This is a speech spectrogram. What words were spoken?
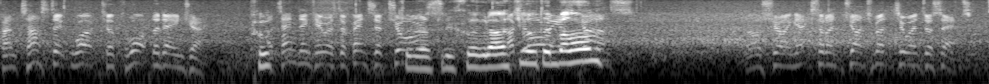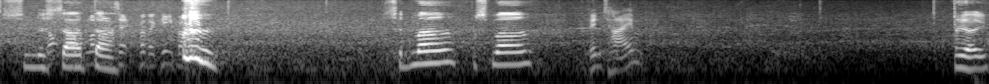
Fantastic work to thwart the danger. Puh. Attending to his defensive chores. rychle A vrátil ten balón. Well, showing excellent judgment to intercept. Not 80. problematic for the keeper. Sedmá, osmá. Vindheim. Ajaj.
